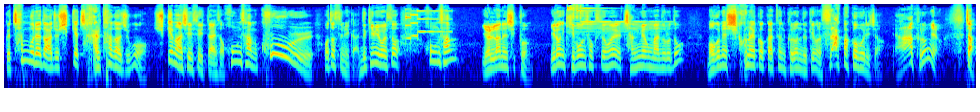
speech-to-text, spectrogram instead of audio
그 찬물에도 아주 쉽게 잘 타가지고 쉽게 마실 수 있다 해서 홍삼 쿨 어떻습니까? 느낌이 벌써 홍삼 열나는 식품 이런 기본 속성을 장명만으로도 먹으면 시원할 것 같은 그런 느낌으로 싹 바꿔버리죠. 야, 그럼요. 자,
